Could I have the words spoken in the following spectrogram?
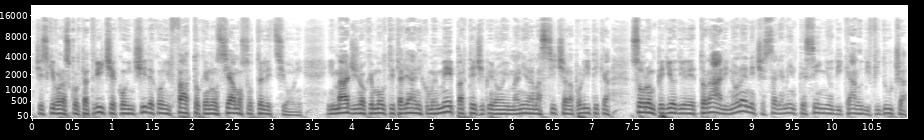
ci scrive un'ascoltatrice, coincide con il fatto che non siamo sotto elezioni. Immagino che molti italiani come me partecipino in maniera massiccia alla politica solo in periodi elettorali, non è necessariamente segno di calo di fiducia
